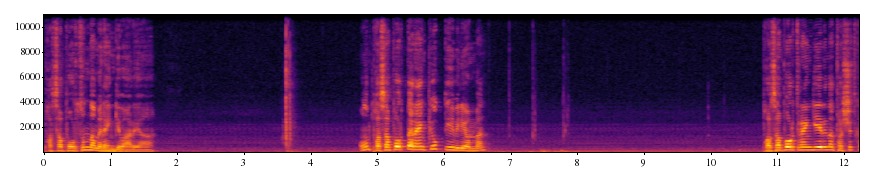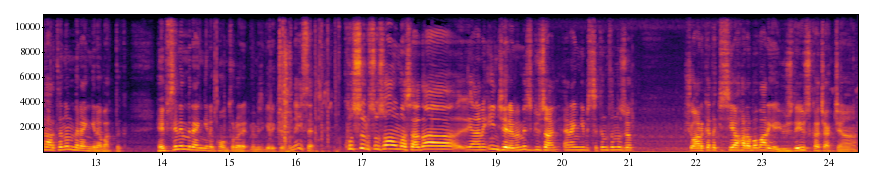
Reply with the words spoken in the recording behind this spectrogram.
Pasaportun da mı rengi var ya? Oğlum pasaportta renk yok diye biliyorum ben. Pasaport rengi yerine taşıt kartının mı rengine baktık? Hepsinin mi rengini kontrol etmemiz gerekiyordu? Neyse. Kusursuz olmasa da yani incelememiz güzel. Herhangi bir sıkıntımız yok. Şu arkadaki siyah araba var ya %100 kaçakçı ha.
